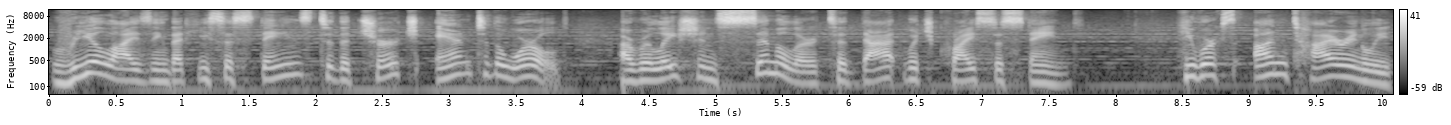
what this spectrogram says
realizing that he sustains to the church and to the world a relation similar to that which Christ sustained. He works untiringly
